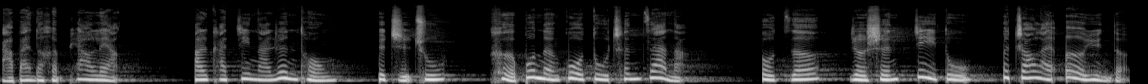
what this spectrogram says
打扮得很漂亮，而卡季娜认同，却指出可不能过度称赞呐。否则，惹神嫉妒会招来厄运的。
